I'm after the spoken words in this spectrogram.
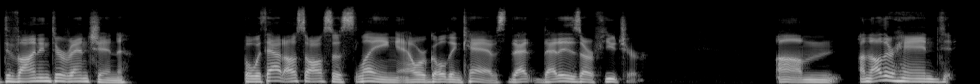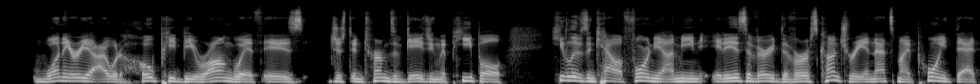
divine intervention, but without us also slaying our golden calves, that that is our future. Um, on the other hand, one area I would hope he'd be wrong with is just in terms of gauging the people. He lives in California. I mean, it is a very diverse country, and that's my point. That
